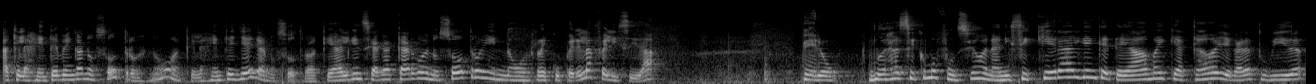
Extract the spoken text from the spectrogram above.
a que la gente venga a nosotros, ¿no? A que la gente llegue a nosotros, a que alguien se haga cargo de nosotros y nos recupere la felicidad. Pero no es así como funciona. Ni siquiera alguien que te ama y que acaba de llegar a tu vida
